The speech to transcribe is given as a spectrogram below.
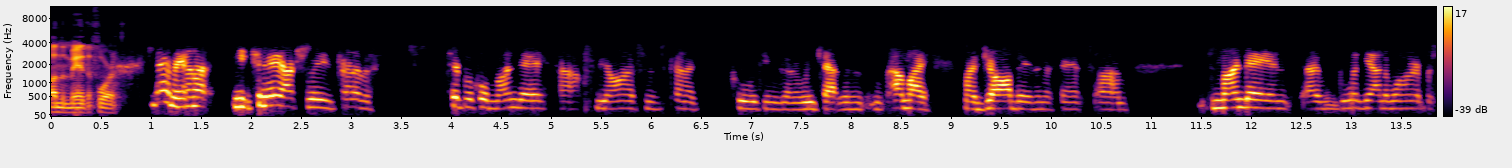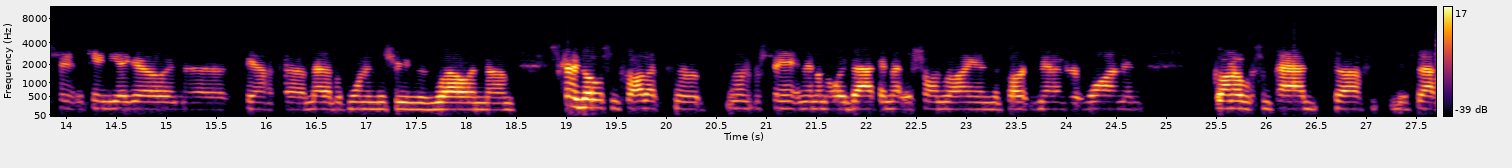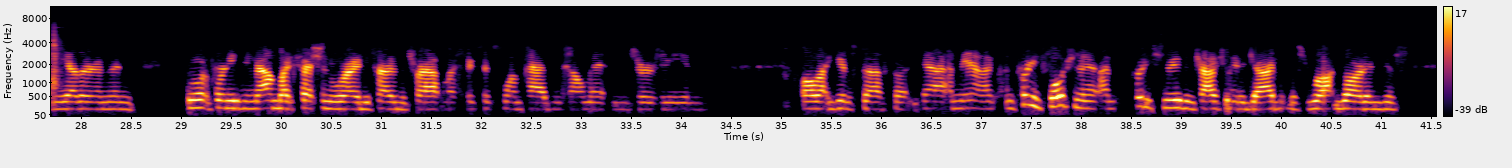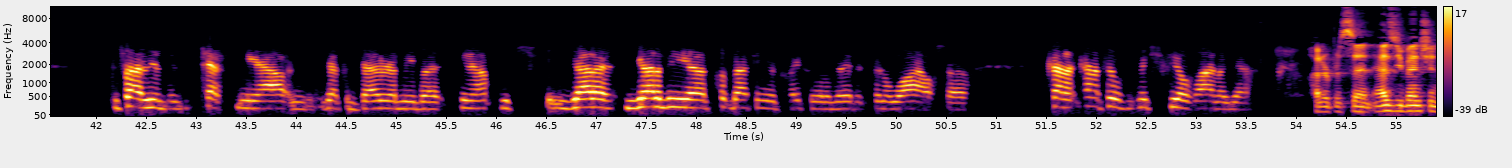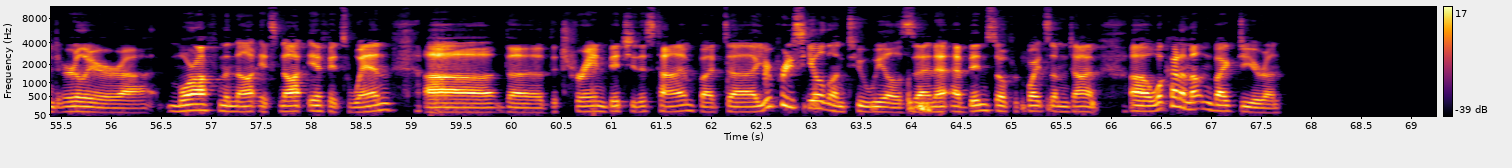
on the May the fourth. Yeah, man. I, today actually is kind of a typical Monday. Uh, to be honest, it's kind of cool. Kind of recap how my my job is in a sense. Um, it's Monday, and I went down to 100% in San Diego and uh, down, uh, met up with One Industries as well, and um, just kind of go with some product for 100%. And then on the way back, I met with Sean Ryan, the product manager at One, and gone over some pad stuff, this, that, and the other. And then we went for an evening mountain bike session where I decided to try out my 661 pads and helmet and jersey and all that good stuff. But yeah, man, I'm pretty fortunate. I'm a pretty smooth and calculated guy, but this rock garden just decided to test me out and got the better of me. But you know, it's you gotta you gotta be uh, put back in your place a little bit. It's been a while, so kind of kind of feels makes you feel alive, I guess. Hundred percent. As you mentioned earlier, uh, more often than not, it's not if, it's when. Uh, the the train bit you this time, but uh, you're pretty skilled on two wheels and have been so for quite some time. Uh, what kind of mountain bike do you run?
